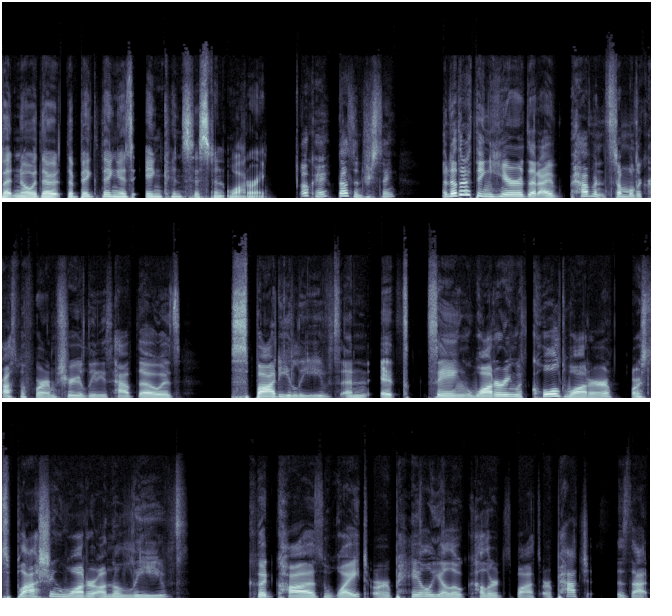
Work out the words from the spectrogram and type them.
but no. The the big thing is inconsistent watering. Okay, that's interesting. Another thing here that I haven't stumbled across before, I'm sure you ladies have though, is spotty leaves. And it's saying watering with cold water or splashing water on the leaves could cause white or pale yellow colored spots or patches. Is that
